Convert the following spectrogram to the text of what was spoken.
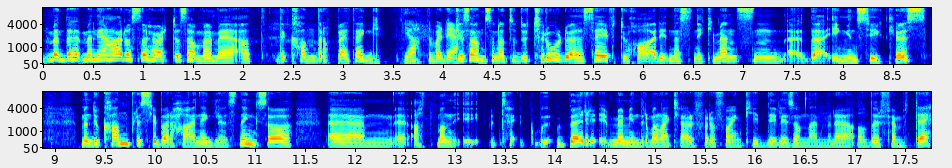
men, men, jeg har også hørt det samme med at det kan droppe et egg. Ja, det var det. Ikke sant? Sånn at du tror du er safe, du har nesten ikke mensen, det er ingen syklus, men du kan plutselig bare ha en eggløsning. Så um, at man bør, med mindre man er klar for å få en kid i liksom nærmere alder 50,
